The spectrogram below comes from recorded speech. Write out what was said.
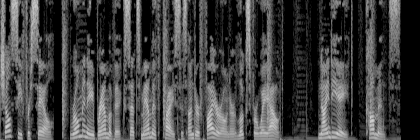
Chelsea for sale. Roman Abramovich sets mammoth price as under fire owner looks for way out. 98. Comments.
